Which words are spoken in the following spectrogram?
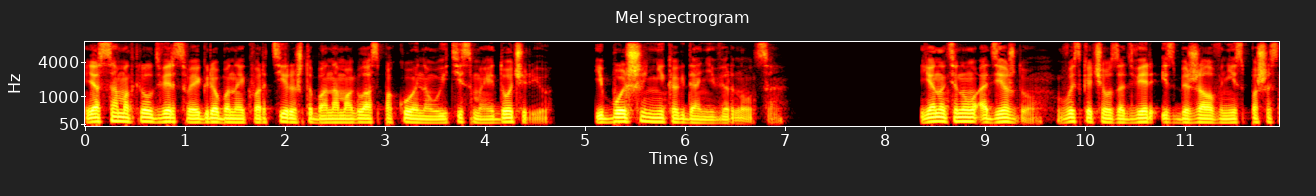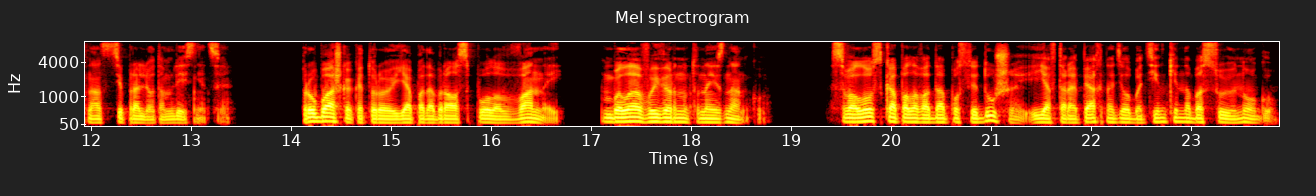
Я сам открыл дверь своей грёбаной квартиры, чтобы она могла спокойно уйти с моей дочерью и больше никогда не вернуться. Я натянул одежду, выскочил за дверь и сбежал вниз по 16 пролетам лестницы. Рубашка, которую я подобрал с пола в ванной, была вывернута наизнанку. С волос капала вода после душа, и я в торопях надел ботинки на босую ногу.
